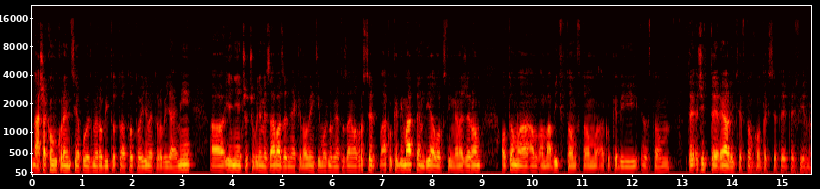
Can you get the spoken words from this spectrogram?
naša konkurencia povedzme robí toto a toto, ideme to robiť aj my, je niečo, čo budeme zavádzať, nejaké novinky, možno by ma to zaujímalo. Proste ako keby mať ten dialog s tým manažerom o tom a, a, a byť v tom, v tom, ako keby v tom, v tej, žiť tej realite, v tom kontexte tej, tej firmy.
